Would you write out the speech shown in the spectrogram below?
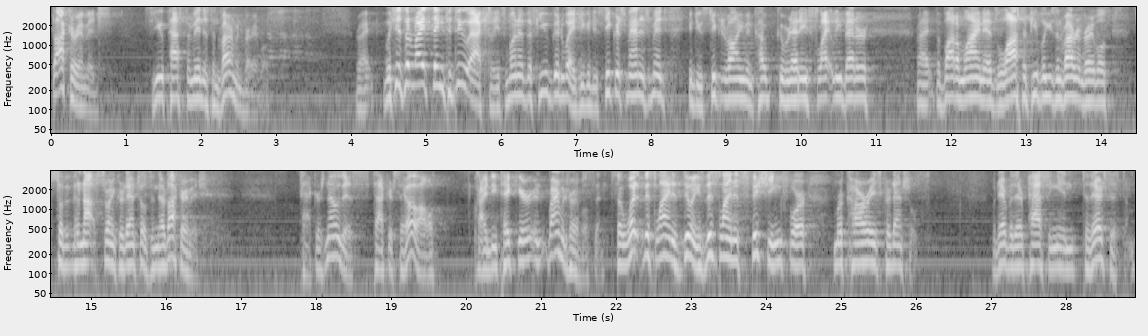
Docker image. So you passed them in as environment variables. Right? Which is the right thing to do, actually. It's one of the few good ways. You can do secrets management, you can do secret volume in Kubernetes slightly better. Right? The bottom line is lots of people use environment variables so that they're not storing credentials in their Docker image. Attackers know this. Attackers say, oh, I'll kindly take your environment variables then. So what this line is doing is this line is fishing for Mercari's credentials, whatever they're passing into their system.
